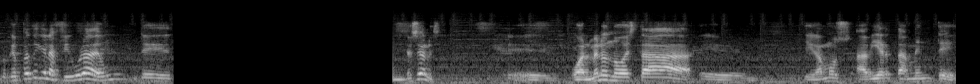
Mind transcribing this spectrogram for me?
Lo que pasa es que la figura de un de comunicaciones, eh, o al menos no está, eh, digamos, abiertamente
